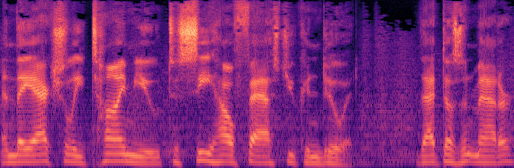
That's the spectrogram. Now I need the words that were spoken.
and they actually time you to see how fast you can do it. That doesn't matter.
